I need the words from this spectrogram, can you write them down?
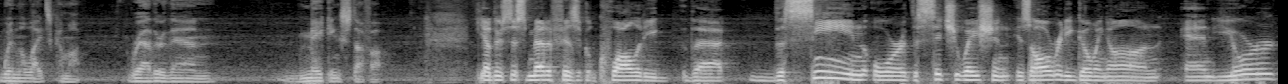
when the lights come up rather than making stuff up. yeah, there's this metaphysical quality that the scene or the situation is already going on and you're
